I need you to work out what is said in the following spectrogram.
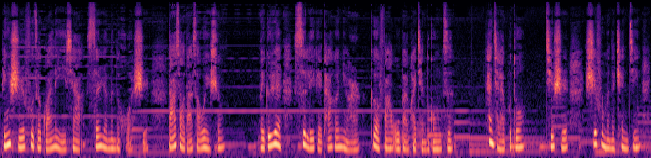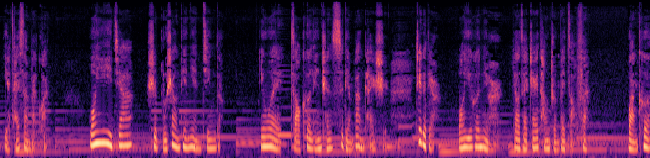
平时负责管理一下僧人们的伙食，打扫打扫卫生。每个月寺里给她和女儿各发五百块钱的工资，看起来不多，其实师傅们的称金也才三百块。王姨一家是不上殿念经的，因为早课凌晨四点半开始，这个点儿，王姨和女儿。要在斋堂准备早饭，晚课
